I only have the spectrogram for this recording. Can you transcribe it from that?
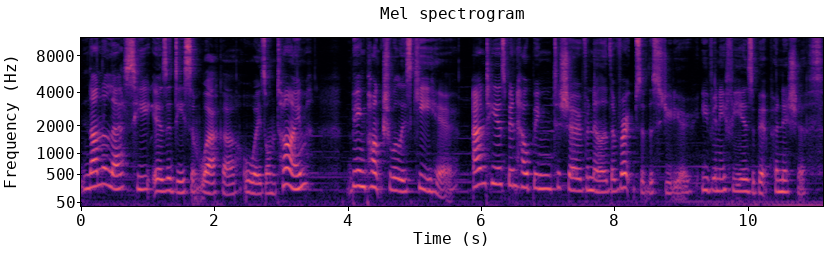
Nonetheless, he is a decent worker, always on time. Being punctual is key here, and he has been helping to show Vanilla the ropes of the studio, even if he is a bit pernicious.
